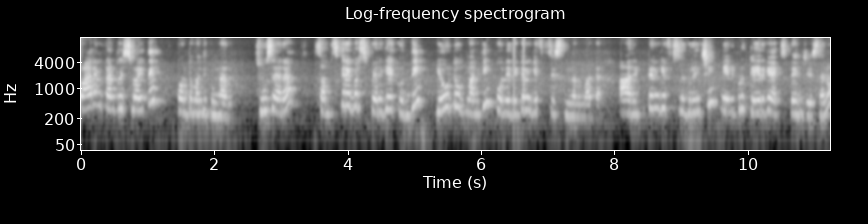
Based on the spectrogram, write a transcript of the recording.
ఫారిన్ కంట్రీస్లో అయితే కొంతమందికి ఉన్నారు. చూసారా? సబ్స్క్రైబర్స్ పెరిగే కొద్దీ యూట్యూబ్ మనకి కొన్ని రిటర్న్ గిఫ్ట్స్ ఇస్తుంది అనమాట ఆ రిటర్న్ గిఫ్ట్స్ గురించి నేను ఇప్పుడు క్లియర్గా ఎక్స్ప్లెయిన్ చేశాను.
